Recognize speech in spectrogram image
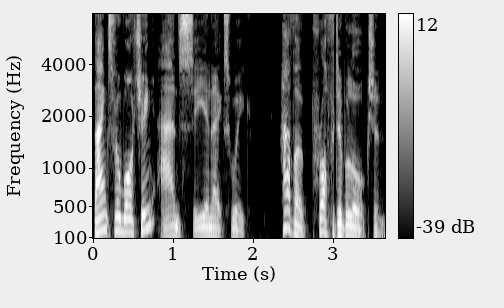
Thanks for watching and see you next week. Have a profitable auction.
